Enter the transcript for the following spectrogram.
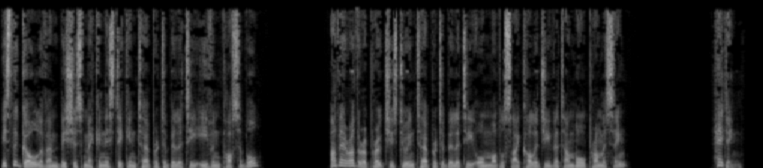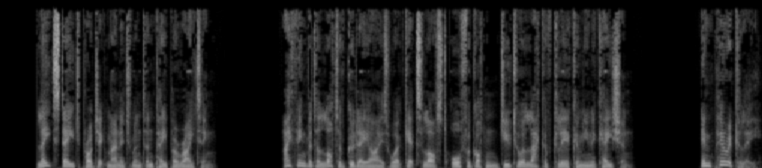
Is the goal of ambitious mechanistic interpretability even possible? Are there other approaches to interpretability or model psychology that are more promising? Heading Late stage project management and paper writing. I think that a lot of good AIS work gets lost or forgotten due to a lack of clear communication. Empirically,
